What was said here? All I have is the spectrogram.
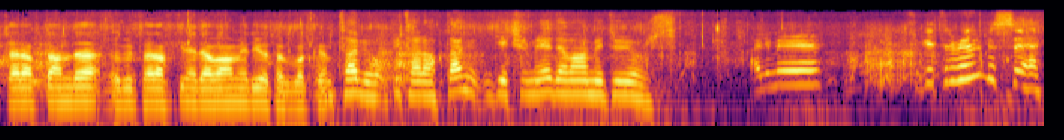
Bir taraftan da öbür taraf yine devam ediyor tabi bakın. Tabii bir taraftan geçirmeye devam ediyoruz. Halime su getiriverir misin?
